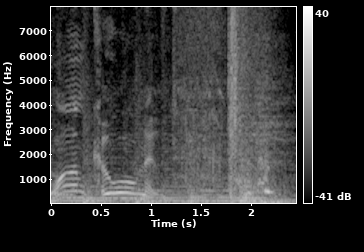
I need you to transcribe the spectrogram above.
one cool note.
